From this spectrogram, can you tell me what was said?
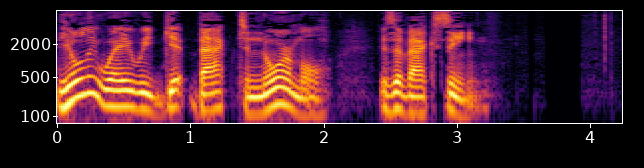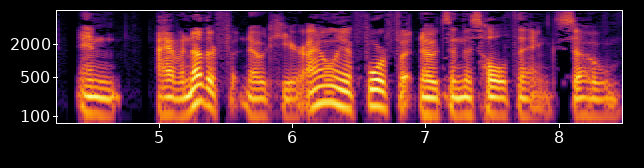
The only way we get back to normal is a vaccine. And I have another footnote here. I only have four footnotes in this whole thing, so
